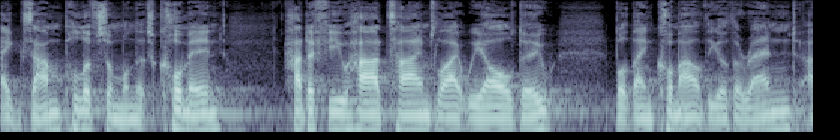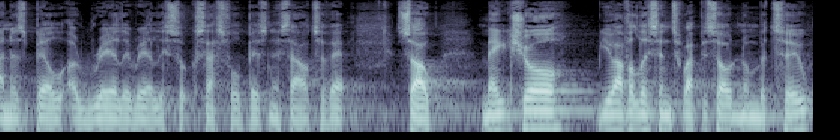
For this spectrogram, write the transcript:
example of someone that's come in had a few hard times like we all do but then come out the other end and has built a really really successful business out of it. So make sure you have a listen to episode number two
